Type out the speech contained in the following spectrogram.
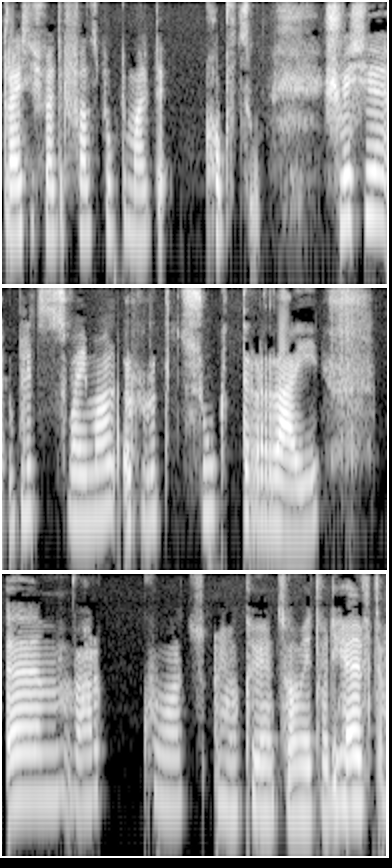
30 weitere Schadenspunkte mal der Kopf zu. Schwäche Blitz zweimal, Rückzug 3. Ähm, war kurz. Okay, jetzt haben wir etwa die Hälfte.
